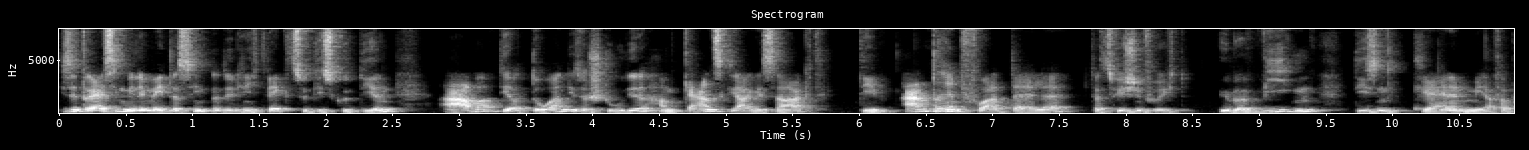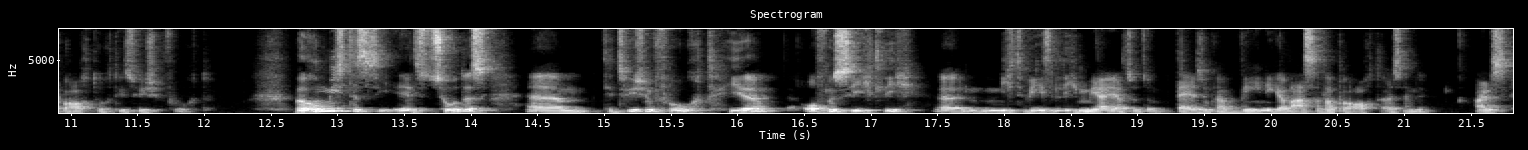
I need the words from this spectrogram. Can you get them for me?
Diese 30 Millimeter sind natürlich nicht wegzudiskutieren, aber die Autoren dieser Studie haben ganz klar gesagt, die anderen Vorteile der Zwischenfrucht überwiegen diesen kleinen Mehrverbrauch durch die Zwischenfrucht. Warum ist das jetzt so, dass ähm, die Zwischenfrucht hier offensichtlich äh, nicht wesentlich mehr, also zum Teil sogar weniger Wasser verbraucht als eine, als,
